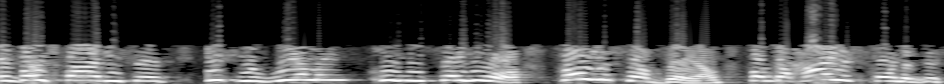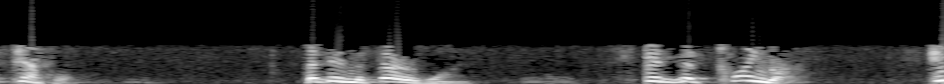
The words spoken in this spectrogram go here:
In verse 5 he says, if you're really who you say you are, throw yourself down from the highest point of this temple. But then the third one is the clinger. He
